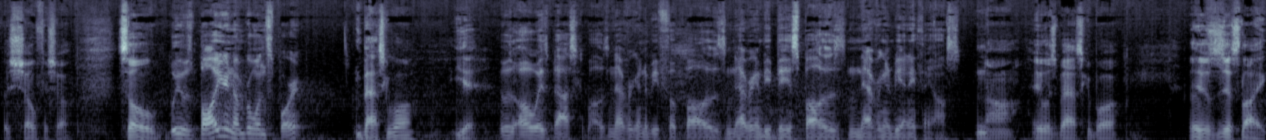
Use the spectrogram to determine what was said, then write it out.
for sure, for sure. So Wait, was ball your number one sport? basketball, yeah. It was always basketball. It was never going to be football. It was never going to be baseball. It was never going to be anything else. No, it was basketball. It was just like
